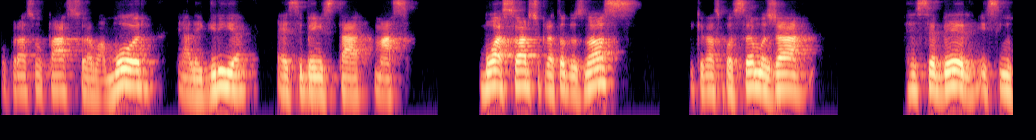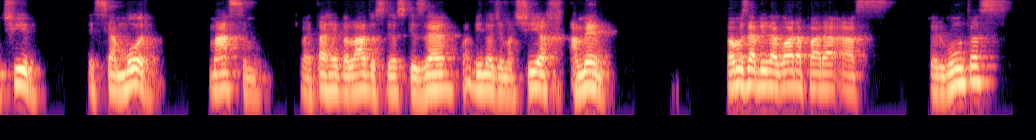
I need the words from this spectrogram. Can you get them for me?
O próximo passo é o amor, é a alegria, é esse bem-estar máximo. Boa sorte para todos nós e que nós possamos já receber e sentir esse amor máximo que vai estar revelado, se Deus quiser, com a vinda de Mashiach. Amém. Vamos abrir agora para as perguntas.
